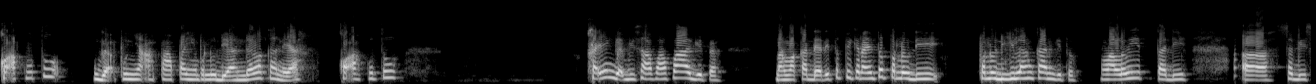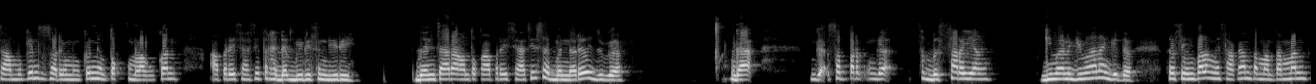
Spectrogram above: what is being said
"Kok aku tuh nggak punya apa-apa yang perlu diandalkan ya? Kok aku tuh" "kayaknya nggak bisa apa-apa," gitu. Nah, maka dari itu pikiran itu perlu di perlu dihilangkan gitu, melalui tadi uh, sebisa mungkin, sesering mungkin untuk melakukan apresiasi terhadap diri sendiri. Dan cara untuk apresiasi sebenarnya juga nggak nggak seper nggak sebesar yang gimana-gimana gitu. Sesimpel misalkan teman-teman,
